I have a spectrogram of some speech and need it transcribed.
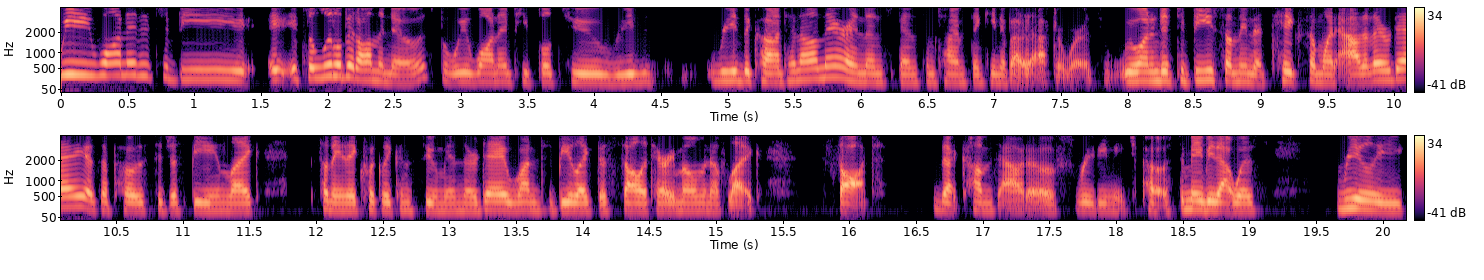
we wanted it to be. It's a little bit on the nose, but we wanted people to read read the content on there and then spend some time thinking about it afterwards. We wanted it to be something that takes someone out of their day as opposed to just being like something they quickly consume in their day. We wanted to be like this solitary moment of like thought that comes out of reading each post. And maybe that was really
